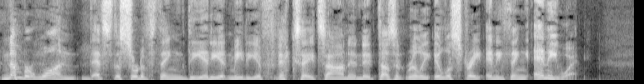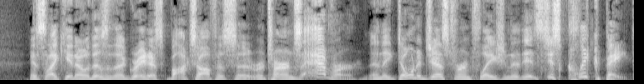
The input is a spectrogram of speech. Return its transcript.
Number one, that's the sort of thing the idiot media fixates on, and it doesn't really illustrate anything anyway. It's like, you know, this is the greatest box office uh, returns ever, and they don't adjust for inflation. It's just clickbait.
